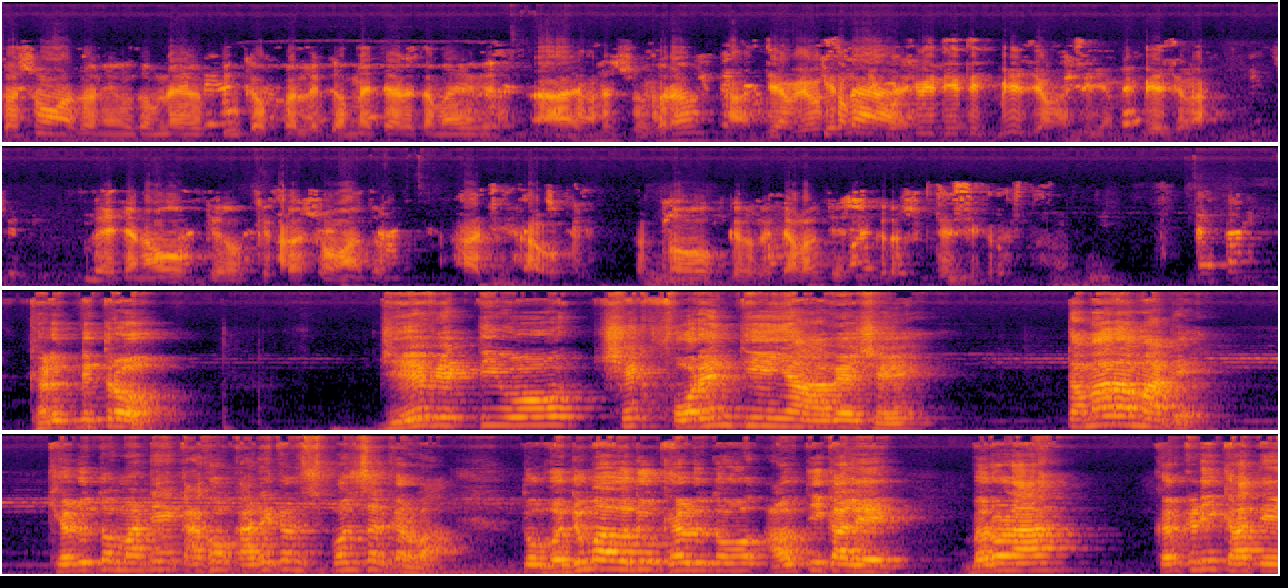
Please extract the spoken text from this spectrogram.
કશું વાંધો નહીં હું તમને પિકઅપ કરી ગમે ત્યારે તમે આ થશો બરાબર? ત્યાં વ્યવસ્થા ગોઠવી દીધી. બે જણા છીએ અમે બે જણા. બે જણા ઓકે ઓકે કશો વાંધો. હાજી હા ઓકે. ઓકે ઓકે ચાલો જય શ્રી કૃષ્ણ. જય શ્રી કૃષ્ણ. ખેડૂત મિત્રો જે વ્યક્તિઓ છેક ફોરેનથી અહીંયા આવે છે તમારા માટે ખેડૂતો માટે એક આખો કાર્યક્રમ સ્પોન્સર કરવા. તો વધુમાં વધુ ખેડૂતો આવતીકાલે બરોડા કરકડી ખાતે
